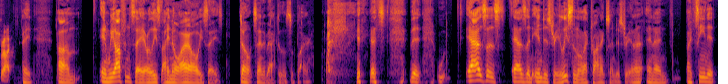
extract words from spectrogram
Right. Right. Um, and we often say, or at least I know I always say, don't send it back to the supplier. it's that as as as an industry, at least in the electronics industry, and I, and I'm I've seen it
